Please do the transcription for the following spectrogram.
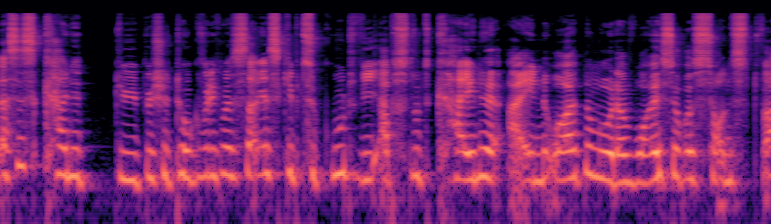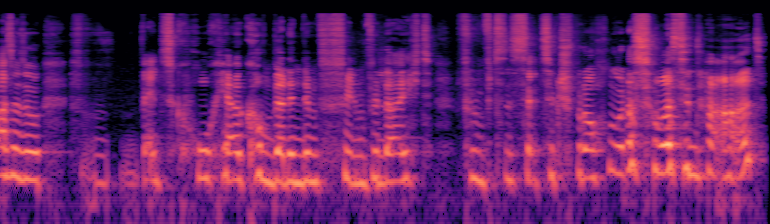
das ist keine typische Doku, würde ich mal sagen. Es gibt so gut wie absolut keine Einordnung oder Voice-Over sonst was. Also, wenn es hoch herkommt, werden in dem Film vielleicht 15 Sätze gesprochen oder sowas in der Art.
